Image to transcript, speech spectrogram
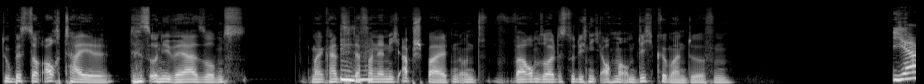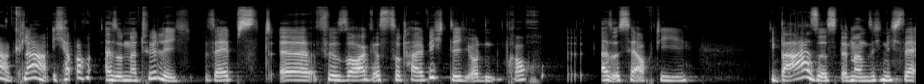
du bist doch auch Teil des Universums. Man kann sich mhm. davon ja nicht abspalten. Und warum solltest du dich nicht auch mal um dich kümmern dürfen? Ja, klar. Ich habe auch, also natürlich, Selbstfürsorge äh, ist total wichtig und braucht, also ist ja auch die, die Basis, wenn man sich nicht se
